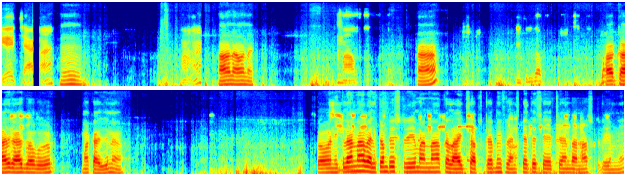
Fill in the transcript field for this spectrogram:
ఏ చా మ్మ్. అవునవును మా ఆ? నిధులుగా ఆ, కాదు కాదు బాబు. మా కజిన్ సో నిఖిల్ అన్న వెల్కమ్ టు స్ట్రీమ్ అన్న. ఒక లైక్ సబ్స్క్రైబ్ మీ ఫ్రెండ్స్కి అయితే షేర్ చేయండి అన్న స్ట్రీమ్ని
